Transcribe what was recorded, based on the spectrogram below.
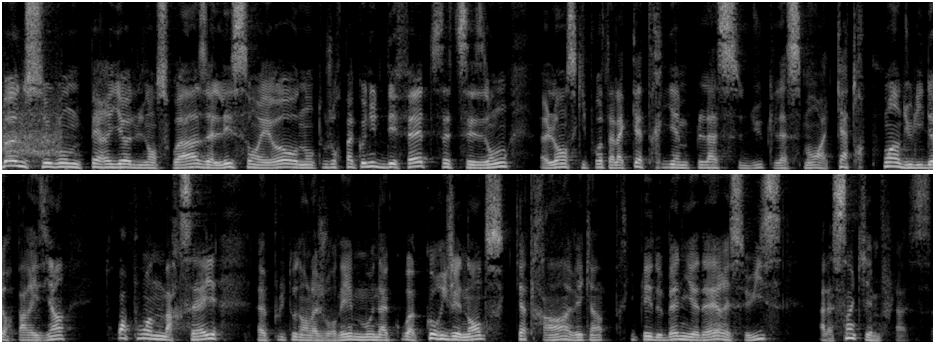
bonne seconde période lensoise. Les 100 et or n'ont toujours pas connu de défaite cette saison. Lens qui pointe à la quatrième place du classement, à 4 points du leader parisien, 3 points de Marseille. Euh, plus tôt dans la journée, Monaco a corrigé Nantes 4 à 1 avec un triplé de Ben Yedder et se hisse à la cinquième place.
